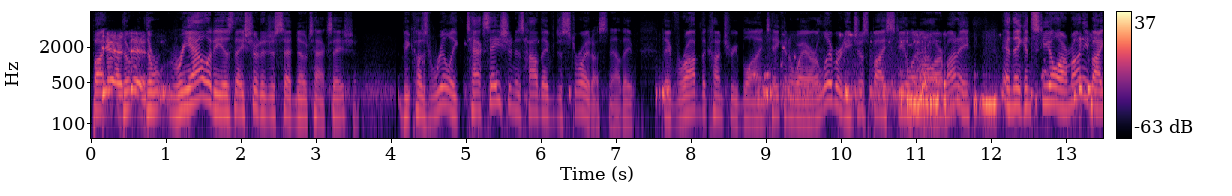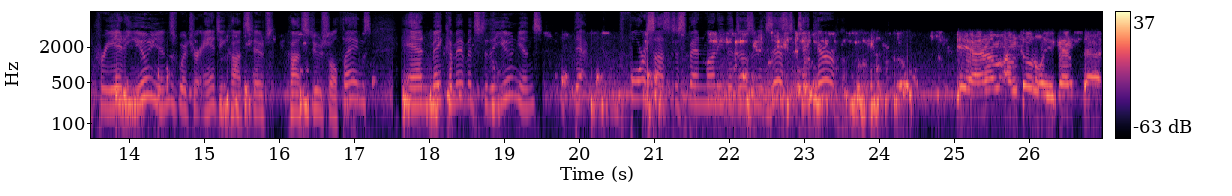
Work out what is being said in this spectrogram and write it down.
but Yeah, it the, the reality is they should have just said no taxation, because really taxation is how they've destroyed us. Now they've they've robbed the country blind, taken away our liberty just by stealing all our money, and they can steal our money by creating unions, which are anti-constitutional things, and make commitments to the unions that force us to spend money that doesn't exist to take care of them. Yeah, and I'm I'm totally against that.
